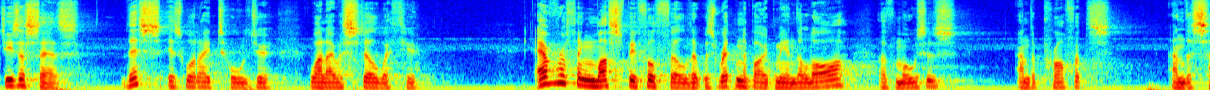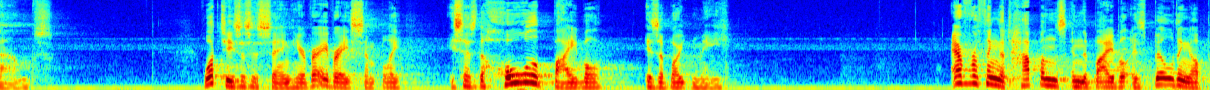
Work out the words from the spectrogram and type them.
Jesus says, This is what I told you while I was still with you. Everything must be fulfilled that was written about me in the law of Moses and the prophets and the Psalms. What Jesus is saying here, very, very simply, he says, The whole Bible is about me. Everything that happens in the Bible is building up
